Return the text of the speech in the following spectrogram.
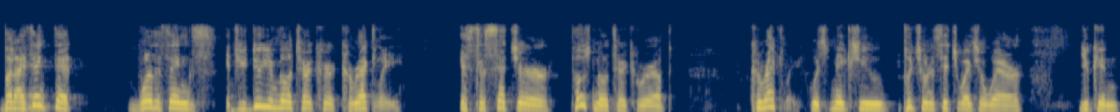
But I think that one of the things, if you do your military career correctly, is to set your post-military career up correctly, which makes you put you in a situation where you can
